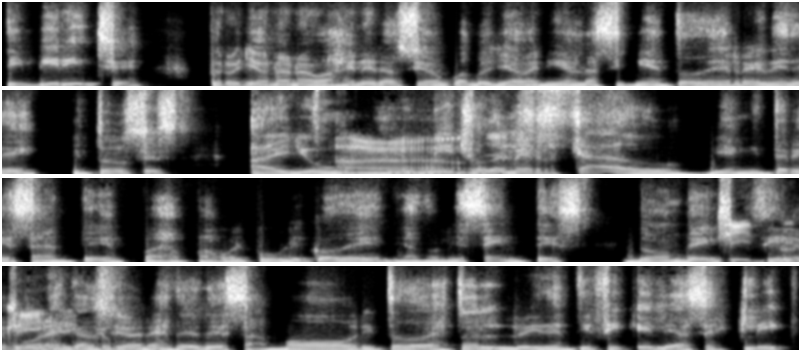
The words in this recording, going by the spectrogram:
Timbiriche, pero ya una nueva generación cuando ya venía el nacimiento de RBD. Entonces, hay un, Ah, hay un nicho de mercado bien interesante bajo, bajo el público de, de adolescentes, donde Sí, si le porque- pones canciones de desamor y todo esto, lo identifica y le haces clic,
